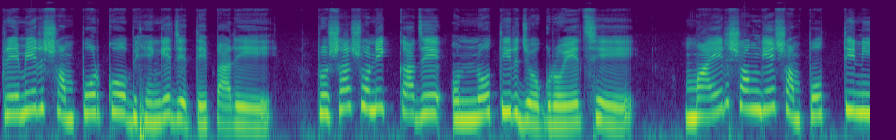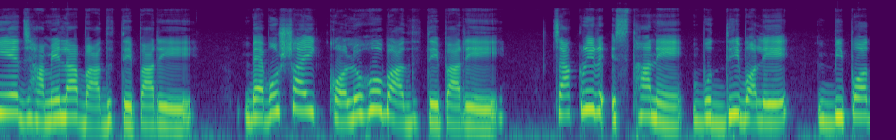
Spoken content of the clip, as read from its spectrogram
প্রেমের সম্পর্ক ভেঙে যেতে পারে। প্রশাসনিক কাজে উন্নতির যোগ রয়েছে। মায়ের সঙ্গে সম্পত্তি নিয়ে ঝামেলা বাঁধতে পারে। ব্যবসায়িক কলহ বাঁধতে পারে। চাকরির স্থানে বুদ্ধি বলে বিপদ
